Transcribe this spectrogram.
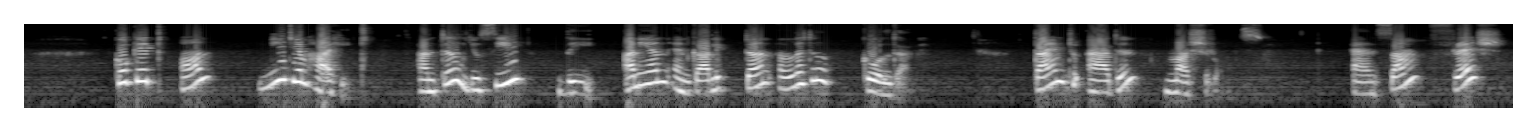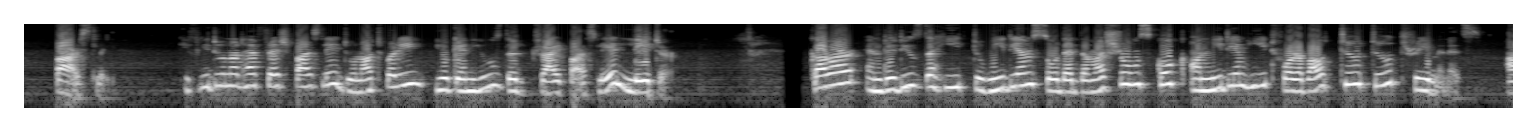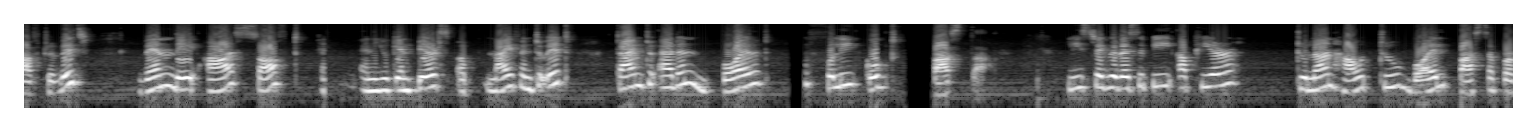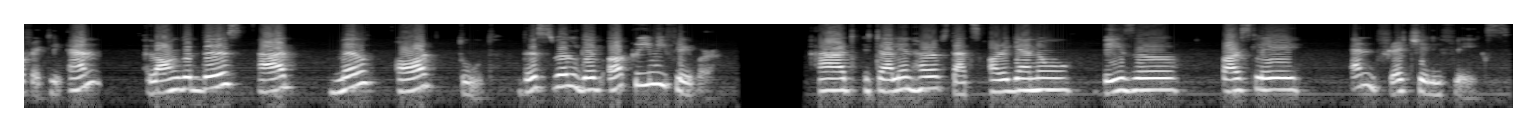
Cook it on medium high heat until you see the onion and garlic turn a little golden. Time to add in mushrooms and some fresh parsley. If you do not have fresh parsley, do not worry, you can use the dried parsley later. Cover and reduce the heat to medium so that the mushrooms cook on medium heat for about 2 to 3 minutes. After which, when they are soft and you can pierce a knife into it, time to add in boiled, fully cooked pasta. Please check the recipe up here to learn how to boil pasta perfectly and along with this add milk or tooth. This will give a creamy flavor. Add Italian herbs that's oregano, basil, parsley and red chili flakes.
